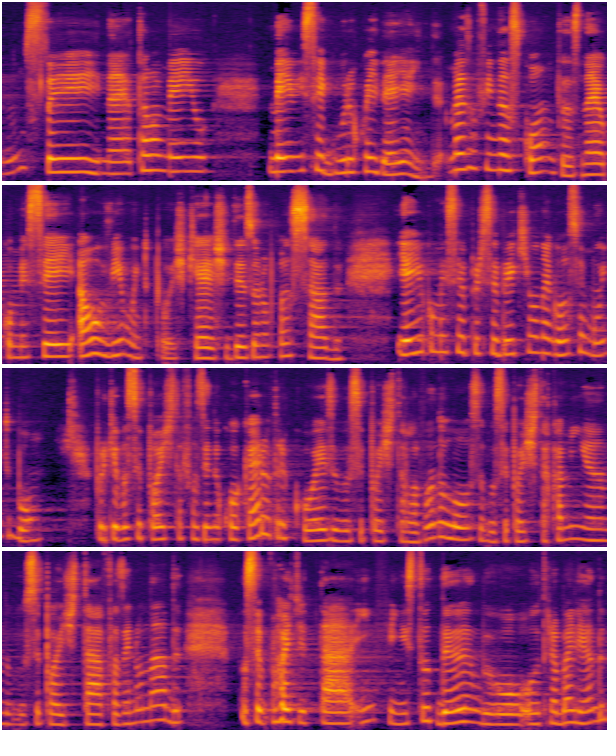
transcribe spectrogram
Não sei, né? Eu tava meio meio insegura com a ideia ainda. Mas no fim das contas, né, eu comecei a ouvir muito podcast desde o ano passado. E aí eu comecei a perceber que o negócio é muito bom. Porque você pode estar fazendo qualquer outra coisa, você pode estar lavando louça, você pode estar caminhando, você pode estar fazendo nada, você pode estar, enfim, estudando ou, ou trabalhando.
